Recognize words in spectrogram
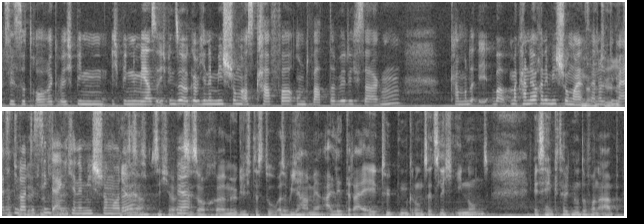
Es ist so traurig, weil ich bin, ich bin mehr so, ich bin so, glaube ich, eine Mischung aus Kaffer und Watter, würde ich sagen kann man, man kann ja auch eine Mischung sein. Na, die meisten Leute sind natürlich. eigentlich eine Mischung, oder? Ja, ja sicher. Ja. Es ist auch äh, möglich, dass du, also wir haben ja alle drei Typen grundsätzlich in uns. Es hängt halt nur davon ab,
